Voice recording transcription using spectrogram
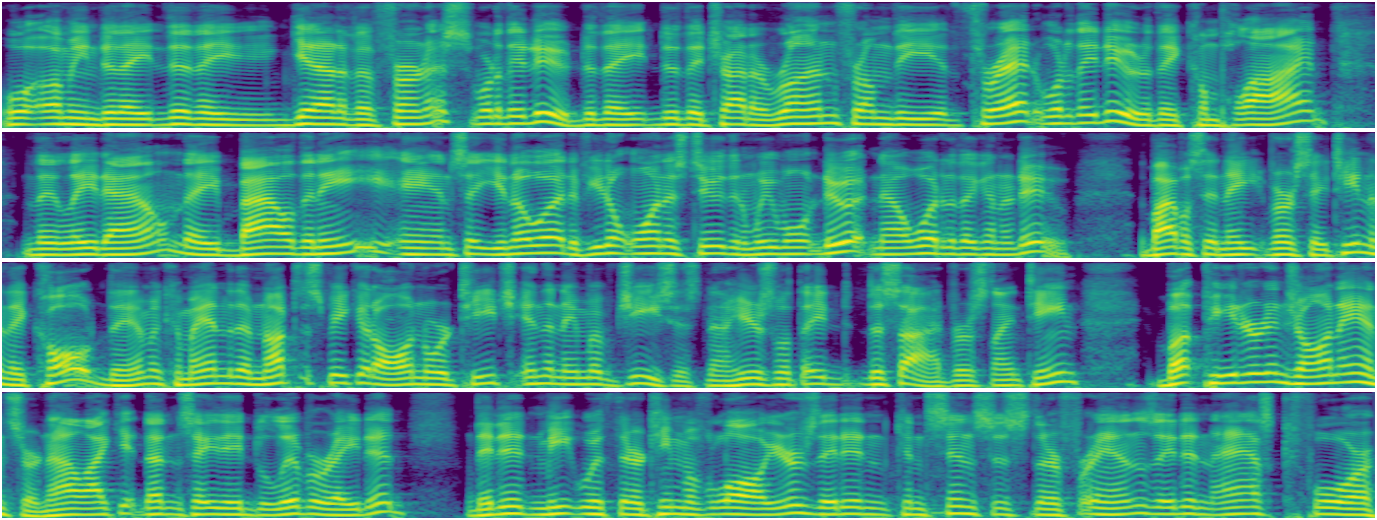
Well, I mean, do they do they get out of the furnace? What do they do? Do they do they try to run from the threat? What do they do? Do they comply? They lay down, they bow the knee, and say, you know what? If you don't want us to, then we won't do it. Now, what are they going to do? The Bible said in 8, verse 18, and they called them and commanded them not to speak at all, nor teach in the name of Jesus. Now, here's what they decide. Verse 19, but Peter and John answer. Now, like it doesn't say they deliberated, they didn't meet with their team of lawyers, they didn't consensus their friends, they didn't ask for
